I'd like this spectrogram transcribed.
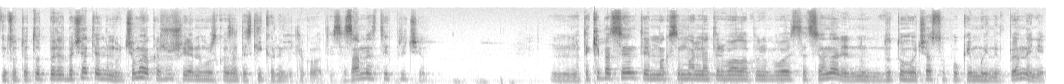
Ну, Тобто тут передбачати я не можу. Чому я кажу, що я не можу сказати, скільки вони будуть лікуватися? Саме з тих причин. Такі пацієнти максимально тривало перебувають в стаціонарі ну, до того часу, поки ми не впевнені,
